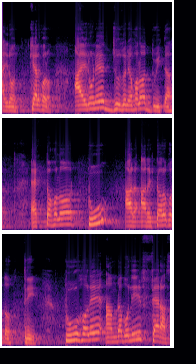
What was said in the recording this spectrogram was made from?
আয়রন, খেয়াল করো আয়রনের যোজনে হলো দুইটা। একটা হলো টু, আর আরেকটা হলো কত? থ্রি। টু হলে আমরা বলি ফেরাস,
